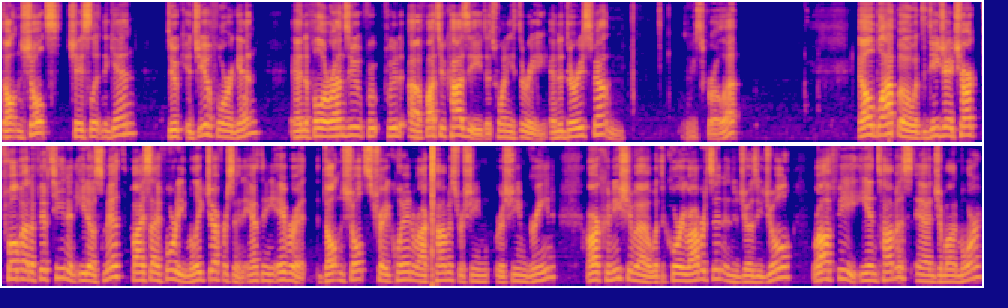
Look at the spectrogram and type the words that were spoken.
Dalton Schultz, Chase Litton again, Duke Ejiofor again, and the Fularanzu uh, Fatukasi to 23, and the Darius Fountain. Let me scroll up. El Blapo with the DJ Chark 12 out of 15 and Ito Smith. Phi 40, Malik Jefferson, Anthony Averett, Dalton Schultz, Trey Quinn, Roc Thomas, Rasheem, Rasheem Green. R. Kunishima with the Corey Robertson and the Josey Jewell. Rafi, Ian Thomas, and J'Mon Moore.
